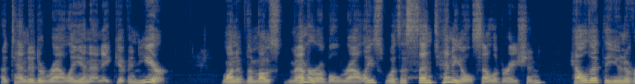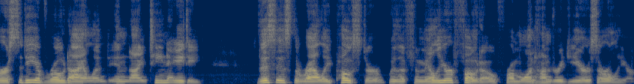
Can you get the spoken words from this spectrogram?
attended a rally in any given year. One of the most memorable rallies was a centennial celebration held at the University of Rhode Island in 1980. This is the rally poster with a familiar photo from 100 years earlier.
